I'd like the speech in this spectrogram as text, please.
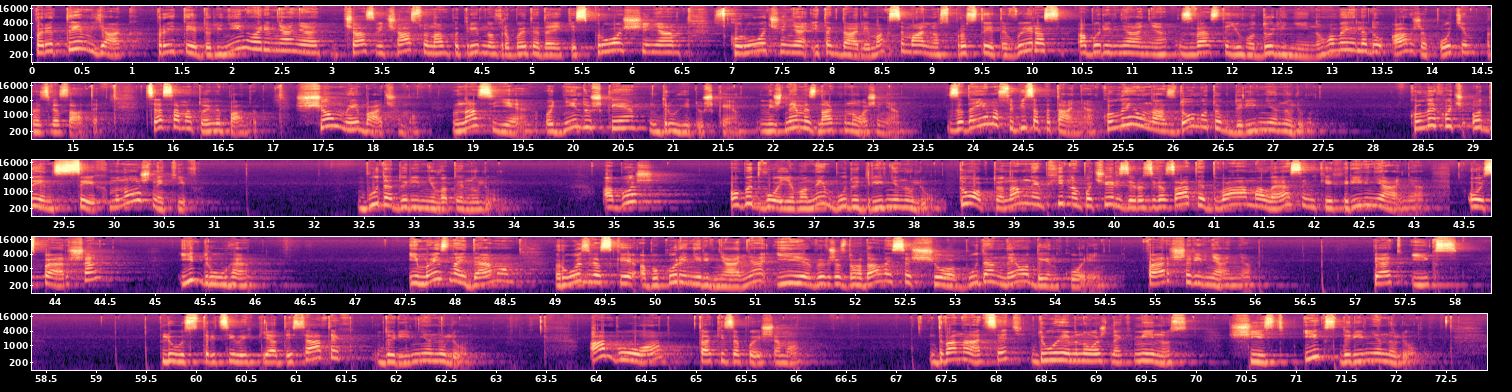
Перед тим, як прийти до лінійного рівняння, час від часу нам потрібно зробити деякі спрощення, скорочення і так далі. Максимально спростити вираз або рівняння, звести його до лінійного вигляду, а вже потім розв'язати. Це саме той випадок. Що ми бачимо? У нас є одні дужки, другі дужки, між ними знак множення. Задаємо собі запитання, коли у нас добуток дорівнює нулю? Коли хоч один з цих множників буде дорівнювати нулю. Або ж обидвоє вони будуть рівні нулю. Тобто нам необхідно по черзі розв'язати два малесеньких рівняння. Ось перше і друге. І ми знайдемо розв'язки або корені рівняння, і ви вже здогадалися, що буде не один корінь. Перше рівняння 5х плюс 3,5 дорівнює 0. Або, так і запишемо, 12, другий множник мінус 6х дорівнює 0.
